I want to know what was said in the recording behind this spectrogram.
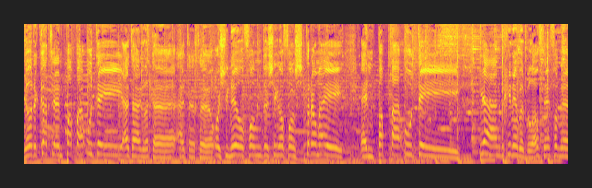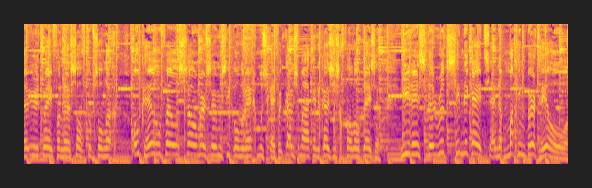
de Kat en Papa Oete. Uiteindelijk eh, uit het eh, origineel van de single van Stromae. En Papa Oete. Ja, aan het begin hebben we het beloofd, hè. Van eh, uur 2 van uh, op zondag. ook heel veel zomerse muziek onderweg. Moest ik even een keuze maken en de keuze is gevallen op deze. Hier is de Roots Syndicate en de Mockingbird Hill.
